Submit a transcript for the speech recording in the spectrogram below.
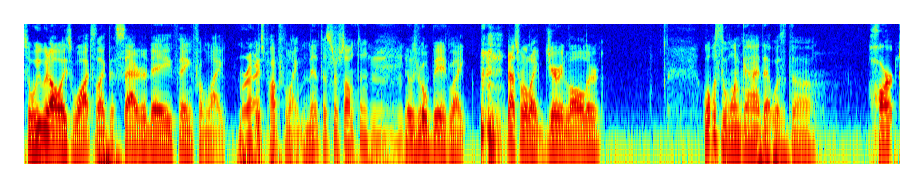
So we would always watch like the Saturday thing from like Right. it was probably from like Memphis or something. Mhm. It was real big. Like that's where like Jerry Lawler. What was the one guy that was the Hart?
